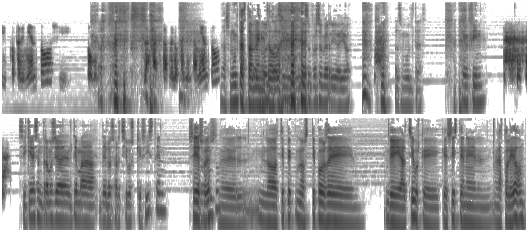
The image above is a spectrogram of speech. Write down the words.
y procedimientos y todo. Las actas de los ayuntamientos. Las multas también Las y todo. sí, eso por eso me río yo. Las multas. En fin. Si quieres entramos ya en el tema de los archivos que existen. Sí, eso es. El- los, los tipos de, de archivos que, que existen en, en la actualidad, vamos.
